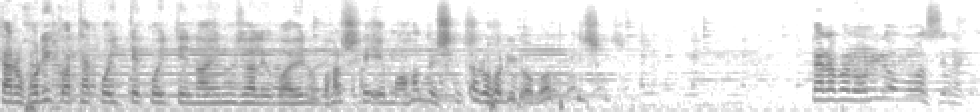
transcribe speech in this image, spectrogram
তার হরি কথা কইতে কইতে নয়ন জলে বয়ন ভাসে এ মহাদেশে তার হরির অভাব কিসে? তার আবার হরির অভাব আছে নাকি?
